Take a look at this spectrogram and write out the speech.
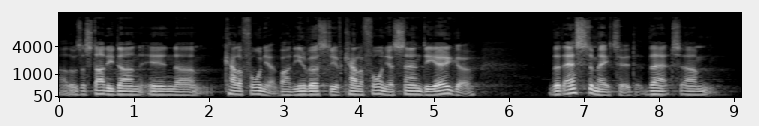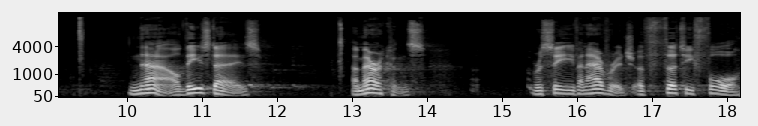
Uh, there was a study done in um, California by the University of California, San Diego, that estimated that um, now, these days, Americans receive an average of 34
